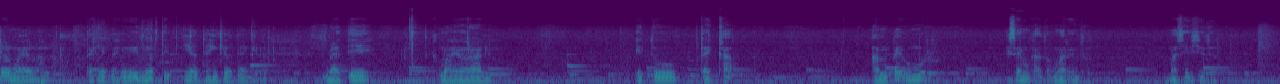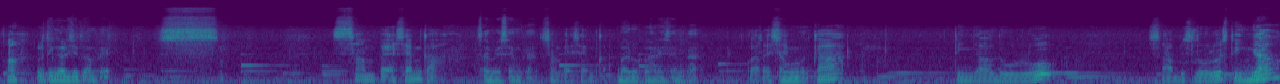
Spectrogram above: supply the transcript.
Lu lumayan lah, teknik-teknik gitu ngerti. ya thank you thank you Berarti Kemayoran itu TK sampai umur SMK tuh kemarin tuh masih di situ. Ah Lu tinggal di situ sampai s- sampai SMK sampai SMK. sampai SMK Baru kelar SMK. kelar Cabut. SMK tinggal dulu sehabis lulus tinggal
